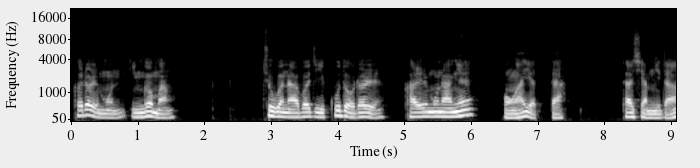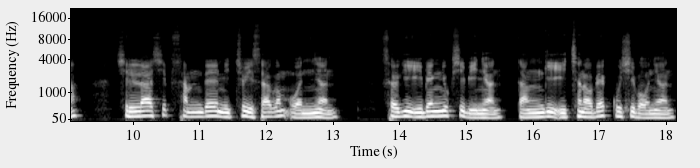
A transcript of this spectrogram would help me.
걸을문 임금왕 죽은 아버지 구도를 갈문왕에 봉하였다. 다시 합니다. 신라 13대 미추 이사금 원년 서기 262년 당기 2595년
